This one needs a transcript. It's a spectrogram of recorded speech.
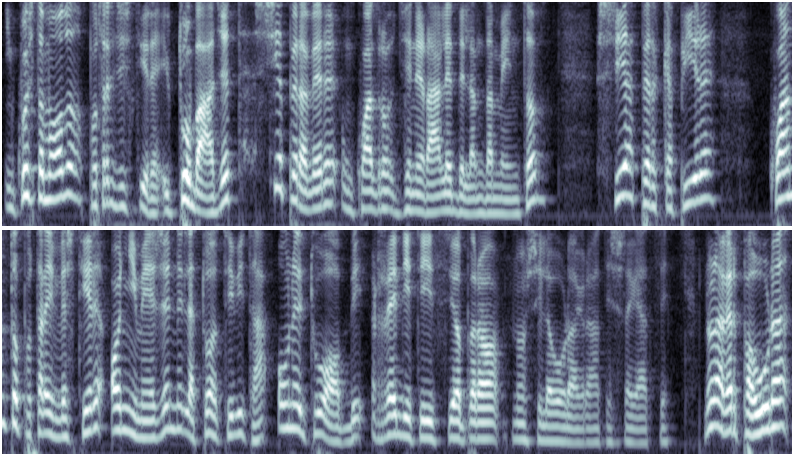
In questo modo potrai gestire il tuo budget sia per avere un quadro generale dell'andamento, sia per capire quanto potrai investire ogni mese nella tua attività o nel tuo hobby redditizio, però non si lavora gratis, ragazzi. Non aver paura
